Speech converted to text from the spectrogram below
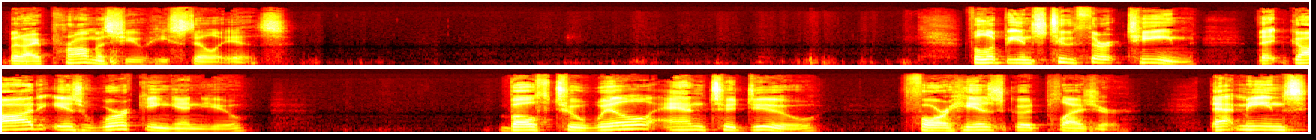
but I promise you he still is. Philippians 2:13 that God is working in you both to will and to do for his good pleasure. That means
